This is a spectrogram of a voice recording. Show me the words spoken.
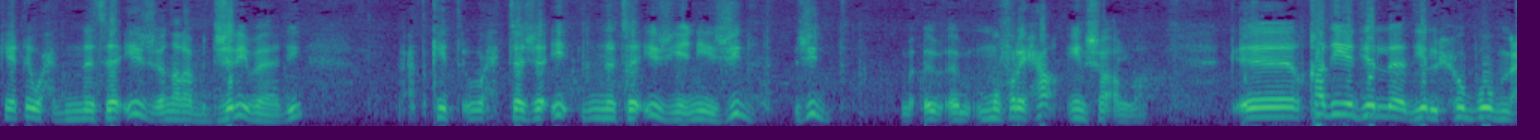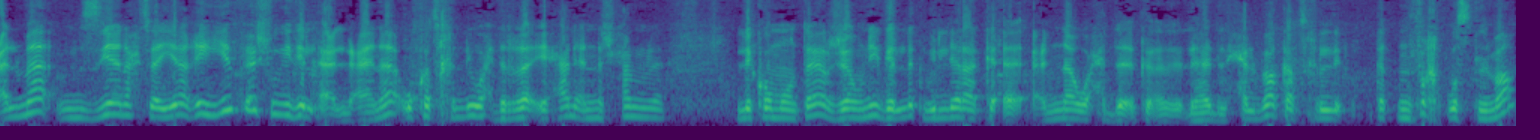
كيعطي واحد النتائج. أنا راه بالتجربة هذه واحد النتائج يعني جد جد مفرحة إن شاء الله. القضية ديال ديال الحبوب مع الماء مزيانه حتى هي غير هي فيها شوية ديال العناء وكتخلي واحد الرائحة لأن شحال لي كومونتير جاوني قال لك باللي راه عندنا واحد هذه الحلبة كتخلي كتنفخ في وسط الماء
